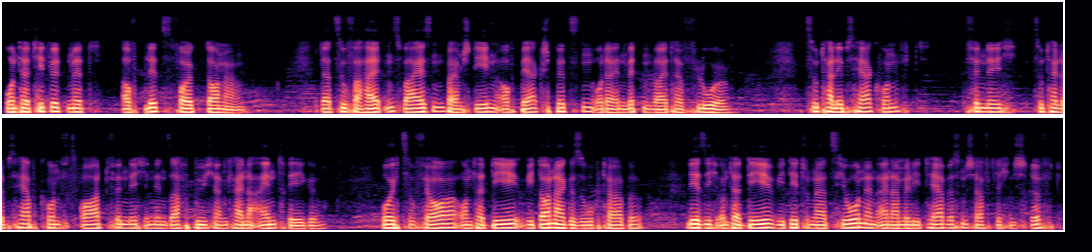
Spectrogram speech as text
untertitelt mit Auf Blitz folgt Donner. Dazu Verhaltensweisen beim Stehen auf Bergspitzen oder inmitten weiter Flur. Zu Talibs Herkunft finde ich, zu Talibs Herkunftsort finde ich in den Sachbüchern keine Einträge. Wo ich zuvor unter D wie Donner gesucht habe, lese ich unter D wie Detonation in einer militärwissenschaftlichen Schrift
